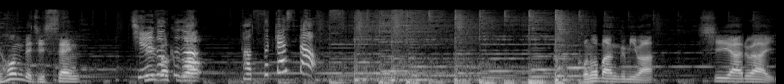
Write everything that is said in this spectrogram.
日本で実践。中国語。ポッドキャスこの番組は CRI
